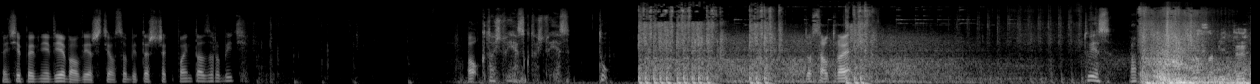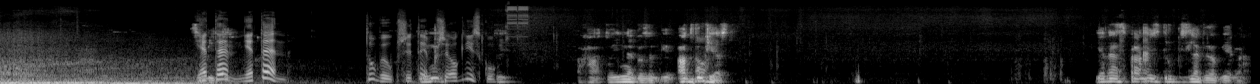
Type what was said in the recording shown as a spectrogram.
Ten się pewnie wiebał, wiesz, chciał sobie też checkpointa zrobić. O, ktoś tu jest, ktoś tu jest. Tu. Dostał trochę. Tu jest. Paweł. Zabity? Nie Zabity. ten, nie ten. Tu był przy tym, przy ognisku. Aha, to innego zabiłem. A dwóch No. jest. Jeden z prawej, z drugi z lewej obiega.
